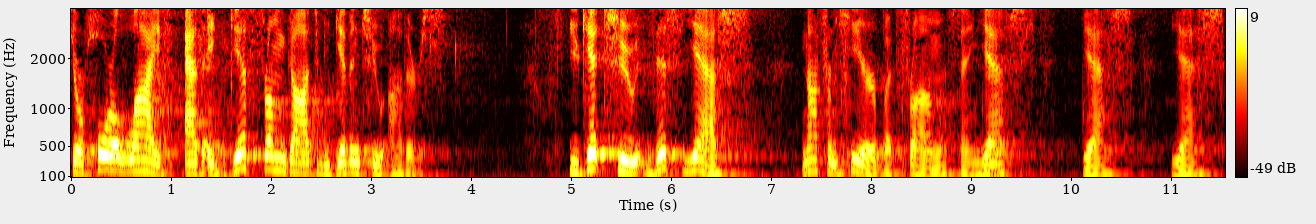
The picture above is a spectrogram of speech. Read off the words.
your whole life as a gift from God to be given to others. You get to this yes, not from here, but from saying yes, yes, yes,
